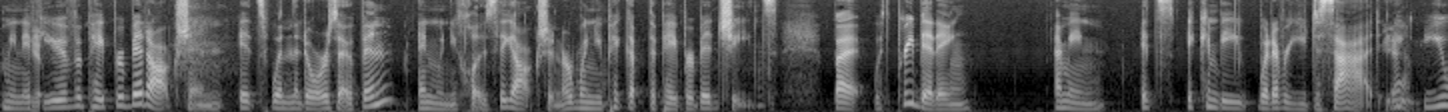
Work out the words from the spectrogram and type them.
I mean, if Yep. you have a paper bid auction, it's when the doors open and when you close the auction or when you pick up the paper bid sheets. But with pre bidding, I mean, it's it can be whatever you decide. Yeah. You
